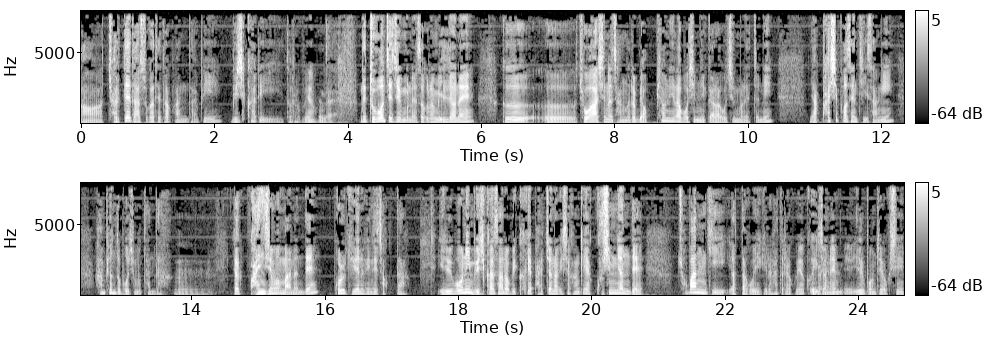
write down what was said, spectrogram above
어, 절대 다수가 대답한 답이 뮤지컬이더라고요. 네. 근데 두 번째 질문에서 그럼 1년에 그, 어, 좋아하시는 장르를 몇 편이나 보십니까? 라고 질문했더니 약 80% 이상이 한 편도 보지 못한다. 음. 그러니까 관심은 많은데 볼 기회는 굉장히 적다. 일본이 뮤지컬 산업이 크게 발전하기 시작한 게 약 90년대 초반기였다고 얘기를 하더라고요. 그 네. 이전에 일본도 역시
